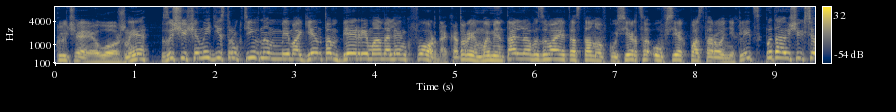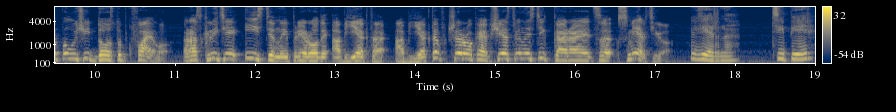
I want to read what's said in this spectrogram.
включая ложные, защищены деструктивным мемагентом Берримана Ленгфорда, который моментально вызывает остановку сердца у всех посторонних лиц, пытающихся получить доступ к файлу. Раскрытие истинной природы объекта объектов широкой общественности карается смертью. Верно. Теперь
